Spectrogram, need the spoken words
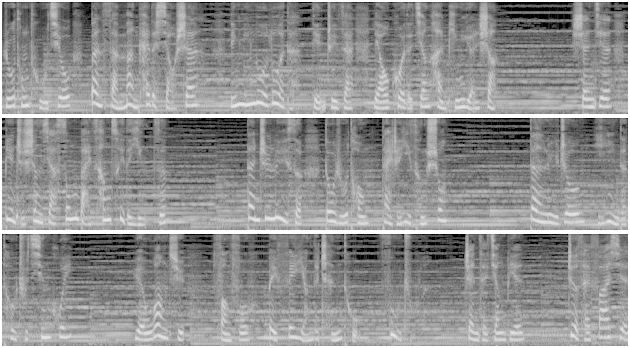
如同土丘半散漫开的小山，零零落落地点缀在辽阔的江汉平原上。山间便只剩下松柏苍翠的影子。淡至绿色，都如同带着一层霜。淡绿中隐隐地透出青灰，远望去，仿佛被飞扬的尘土覆住了。站在江边，这才发现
